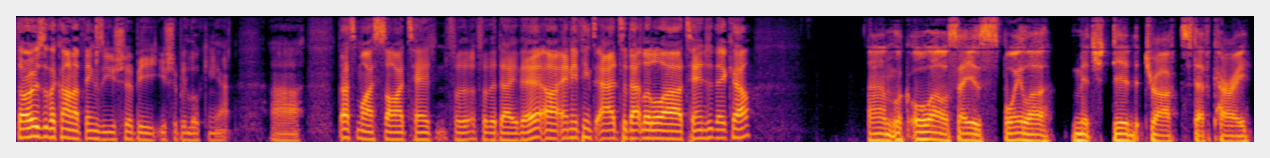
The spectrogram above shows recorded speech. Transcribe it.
those are the kind of things that you should be you should be looking at. Uh, that's my side tangent for for the day. There. Uh, anything to add to that little uh, tangent there, Cal? Um, look, all I'll say is spoiler. Mitch did draft Steph Curry,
